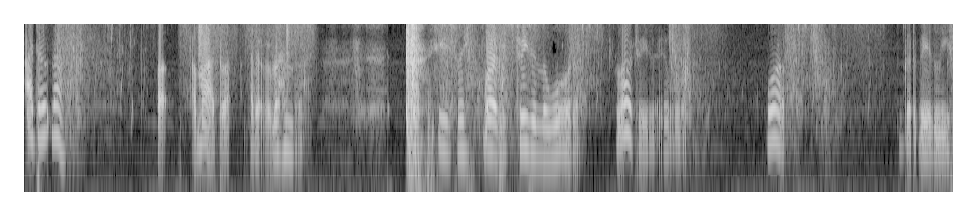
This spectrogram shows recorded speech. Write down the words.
I don't know. Uh, I might, but I don't remember. Me. Well, there's trees in the water. A lot of trees in the water. What? I've got to be at least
